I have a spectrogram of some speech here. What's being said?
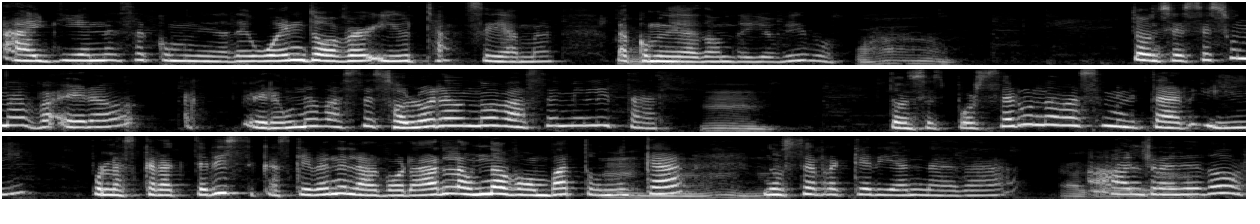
Allí en esa comunidad de Wendover, Utah, se llama la comunidad donde yo vivo. Wow. Entonces, es una, era, era una base, solo era una base militar. Mm, Entonces, por ser una base militar y por las características que iban a elaborar la- una bomba atómica, no se requería nada alrededor.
